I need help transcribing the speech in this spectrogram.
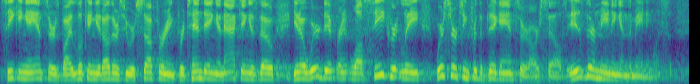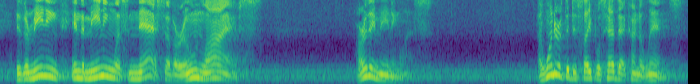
seeking answers by looking at others who are suffering, pretending and acting as though, you know, we're different, while secretly we're searching for the big answer ourselves. Is there meaning in the meaningless? Is there meaning in the meaninglessness of our own lives? Are they meaningless? I wonder if the disciples had that kind of lens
